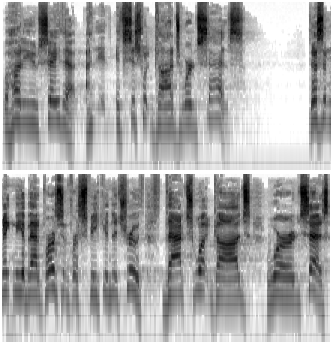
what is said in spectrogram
Well, how do you say that? It's just what God's word says. Doesn't make me a bad person for speaking the truth. That's what God's word says.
